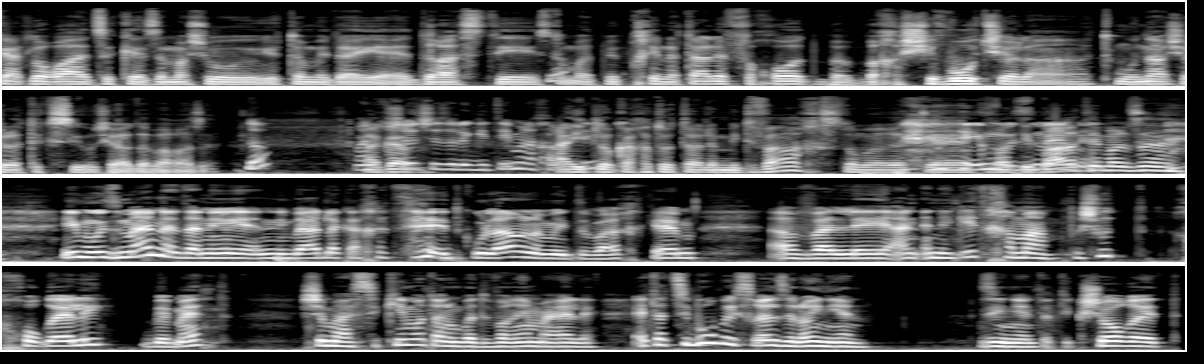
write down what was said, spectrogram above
כי את לא רואה את זה כאיזה משהו יותר מדי אה, דרסטי, לא. זאת אומרת מבחינתה לפחות בחשיבות של התמונה של הטקסיות של הדבר הזה. לא. אני חושבת שזה לגיטימי לחלוטין. היית לוקחת אותה למטווח? זאת אומרת, אה, כבר דיברתם על זה? היא מוזמנת, אני, אני בעד לקחת את כולם למטווח, כן? אבל אה, אני, אני אגיד לך מה, פשוט חורה לי, באמת, שמעסיקים אותנו בדברים האלה. את הציבור בישראל זה לא עניין. זה עניין את התקשורת,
